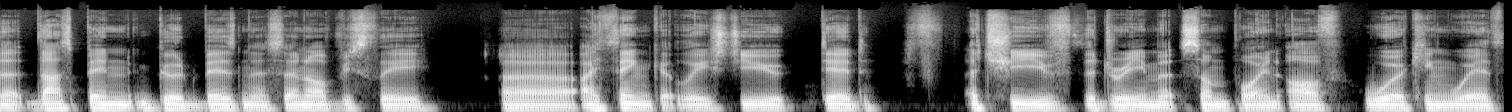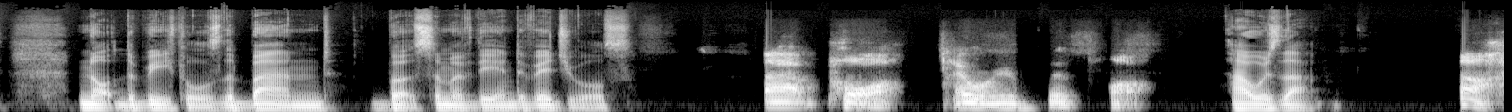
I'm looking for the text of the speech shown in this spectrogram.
that, that's been good business. And obviously, uh, I think at least you did achieve the dream at some point of working with not the Beatles, the band, but some of the individuals. Uh, Paul, I worked with Paul. How was that? Oh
